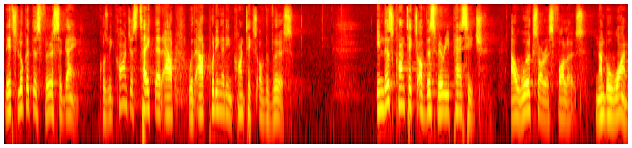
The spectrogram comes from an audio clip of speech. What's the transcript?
let's look at this verse again, because we can't just take that out without putting it in context of the verse. In this context of this very passage, our works are as follows. Number one,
